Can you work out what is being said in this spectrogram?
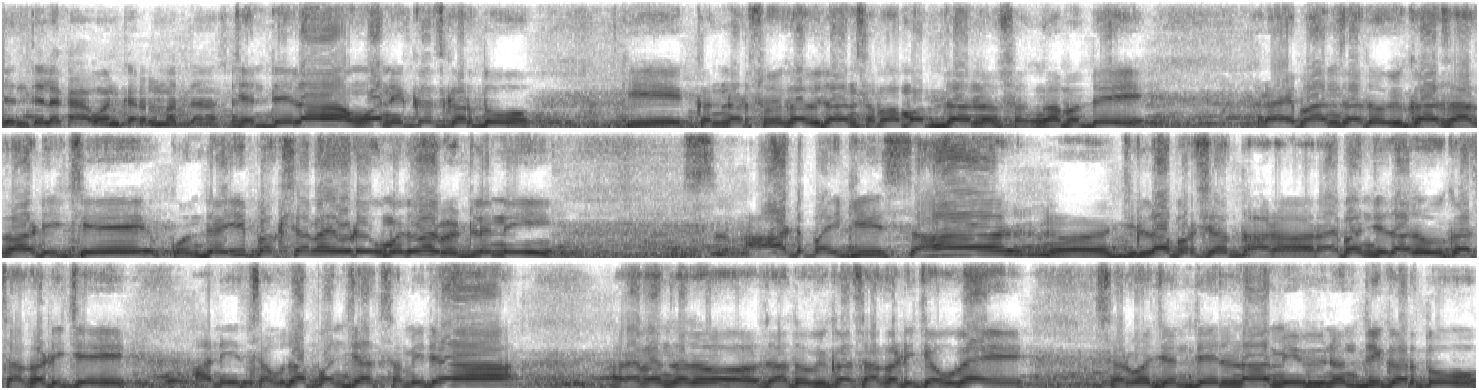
जनतेला काय आव्हान कराल मतदानासाठी? जनतेला आव्हान एकच करतो की कन्नड सोयगाव विधानसभा मतदारसंघामध्ये रायबान जाधव विकास आघाडीचे कोणत्याही पक्षाला एवढे उमेदवार भेटले नाही. स- आठपैकी सहा जिल्हा परिषद रायबांजी रायबानजी जाधव विकास आघाडीचे आणि चौदा पंचायत समित्या रायबान जाधव जाधव विकास आघाडीच्या उभ्या आहे. सर्व जनतेला मी विनंती करतो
